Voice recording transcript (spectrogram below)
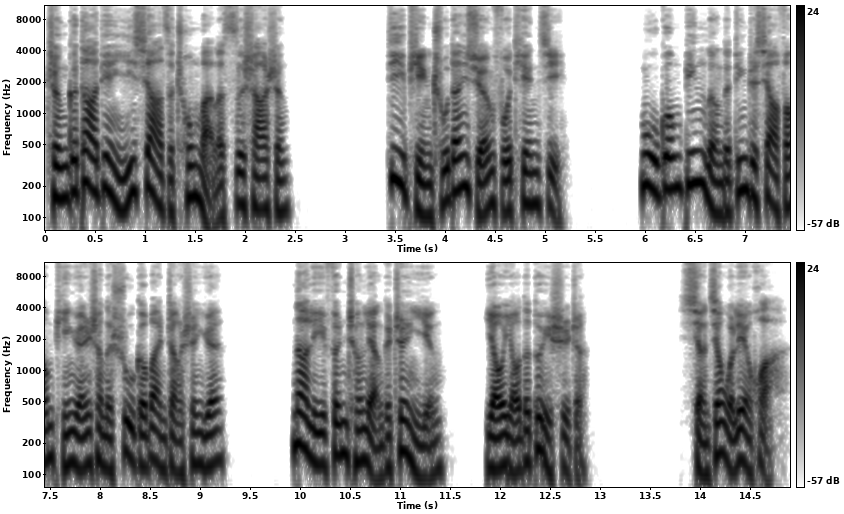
整个大殿一下子充满了厮杀声。地品除丹悬浮天际，目光冰冷的盯着下方平原上的数个万丈深渊，那里分成两个阵营，遥遥的对视着。想将我炼化，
